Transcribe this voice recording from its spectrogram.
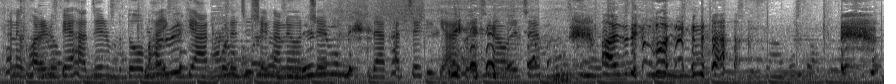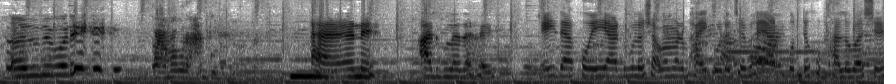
এখানে ঘরে ঢুকে হাজির তো ভাই কি কি আর্ট করেছে সেখানে হচ্ছে দেখাচ্ছে কি কি আর্ট হয়েছে না হয়েছে। হ্যাঁ আর্টগুলো দেখাই। এই দেখো এই আর্টগুলো সব আমার ভাই করেছে। ভাই আর্ট করতে খুব ভালোবাসে।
